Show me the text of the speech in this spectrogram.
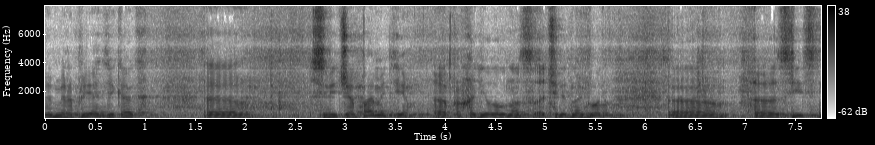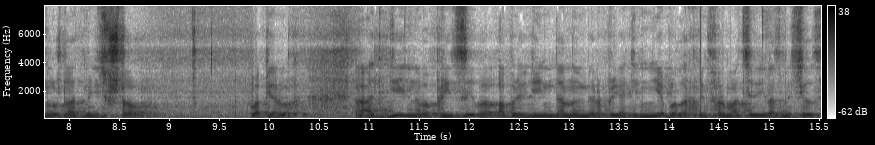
Такое мероприятие, как э, «Свеча памяти» э, проходило у нас очередной год. Э, э, здесь нужно отметить, что, во-первых, Отдельного призыва о проведении данного мероприятия не было. Информация разместилась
